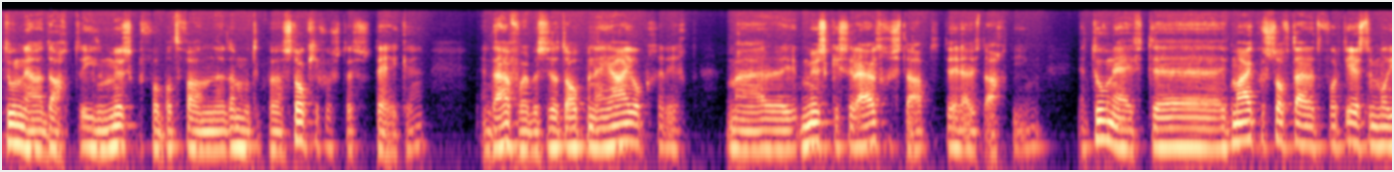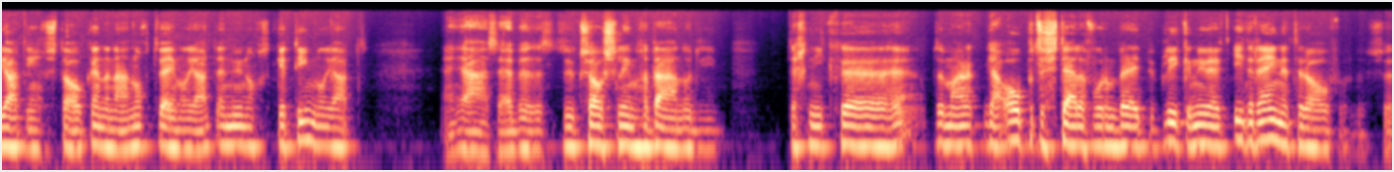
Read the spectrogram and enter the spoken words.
toen dacht Elon Musk bijvoorbeeld van, dan moet ik wel een stokje voor steken. En daarvoor hebben ze dat OpenAI opgericht. Maar Musk is eruit gestapt in 2018. En toen heeft, eh, Microsoft daar voor het eerst een miljard in gestoken. En daarna nog 2 miljard. En nu nog een keer 10 miljard. En ja, ze hebben het natuurlijk zo slim gedaan door die techniek eh, de markt ja, open te stellen voor een breed publiek. En nu heeft iedereen het erover. Dus eh,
